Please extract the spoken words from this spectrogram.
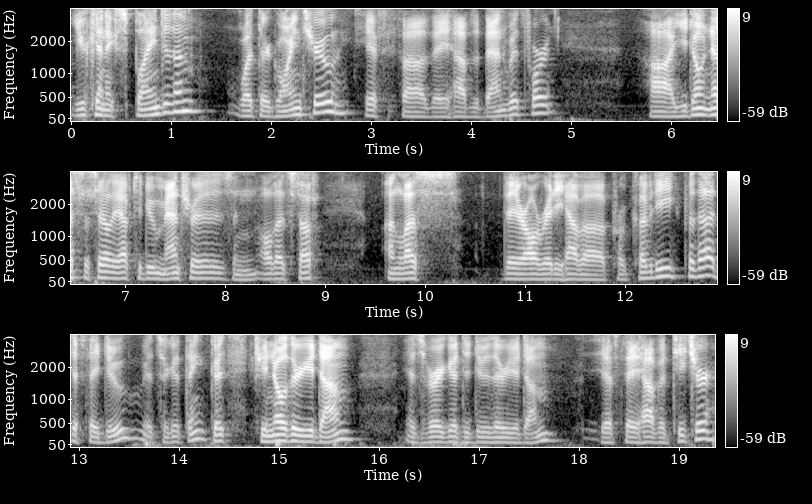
You can explain to them what they're going through if uh, they have the bandwidth for it. Uh, you don't necessarily have to do mantras and all that stuff unless they already have a proclivity for that. If they do, it's a good thing. Good. If you know their yidam, it's very good to do their yidam. If they have a teacher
